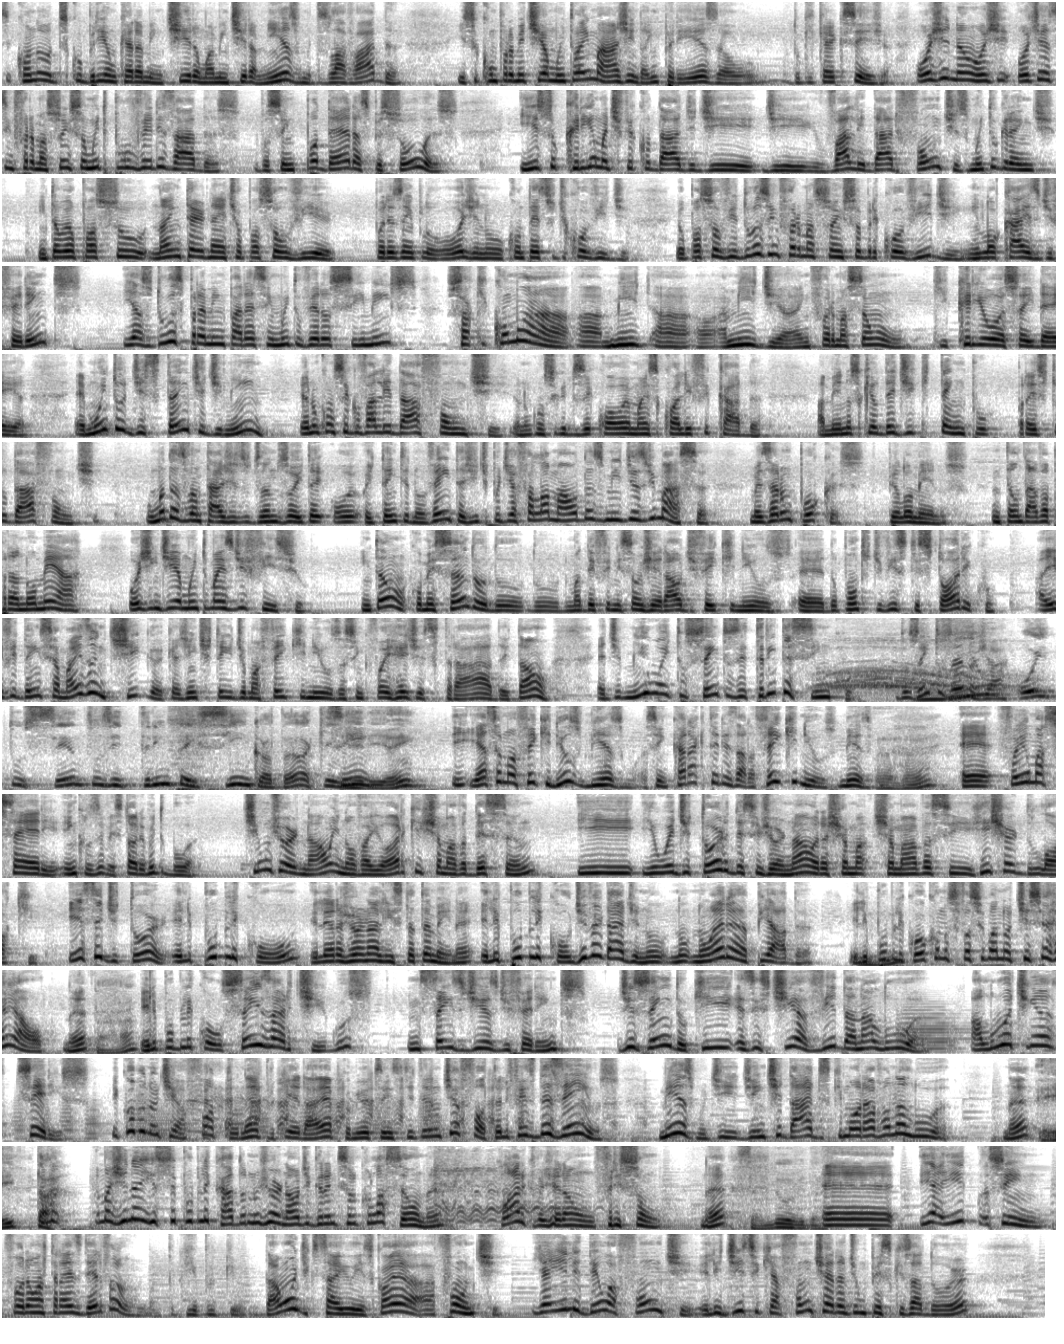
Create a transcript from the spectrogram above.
quando descobriam que era mentira, uma mentira mesmo, deslavada, isso comprometia muito a imagem da empresa ou do que quer que seja. Hoje não, hoje, hoje as informações são muito pulverizadas. Você empodera as pessoas e isso cria uma dificuldade de, de validar fontes muito grande. Então eu posso, na internet, eu posso ouvir, por exemplo, hoje no contexto de Covid, eu posso ouvir duas informações sobre Covid em locais diferentes e as duas, para mim, parecem muito verossímeis, só que como a, a, a, a, mídia, a informação que criou essa ideia é muito distante de mim, eu não consigo validar a fonte, eu não consigo dizer qual é mais qualificada, a menos que eu dedique tempo para estudar a fonte. Uma das vantagens dos anos 80 e 90, a gente podia falar mal das mídias de massa, mas eram poucas, pelo menos. Então dava para nomear. Hoje em dia é muito mais difícil. Então, começando de uma definição geral de fake news é, do ponto de vista histórico, a evidência mais antiga que a gente tem de uma fake news, assim, que foi registrada e tal, é de 1835. 200 anos já. 1835, até quem Sim. diria, hein? E, e, essa é uma fake news mesmo, assim, caracterizada, fake news mesmo. Uhum. É, foi uma série, inclusive a história é muito boa. Tinha um jornal em Nova York que chamava The Sun, e, e, o editor desse jornal era chama, chamava-se Richard Locke. Esse editor, ele publicou, ele era jornalista também, né? Ele publicou, de verdade, no, no, não era piada. Ele uhum. publicou como se fosse uma notícia real, né? Tá. Ele publicou seis artigos em seis dias diferentes, dizendo que existia vida na Lua. A Lua tinha seres. E como não tinha foto, né? Porque na época, 1830, não tinha foto. Ele fez desenhos, mesmo, de, de entidades que moravam na Lua né? Eita! Imagina isso ser publicado no jornal de grande circulação, né? Claro que vai gerar um frisson, né? Sem dúvida. É, e aí, assim, foram atrás dele e falaram, porque, porque, da onde que saiu isso? Qual é a, a, fonte? E aí ele deu a fonte, ele disse que a fonte era de um pesquisador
